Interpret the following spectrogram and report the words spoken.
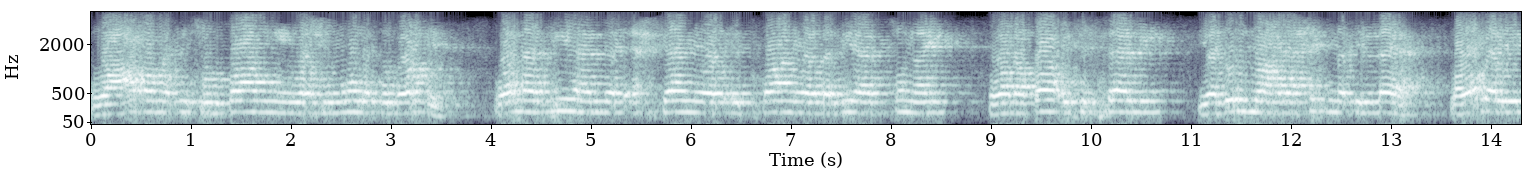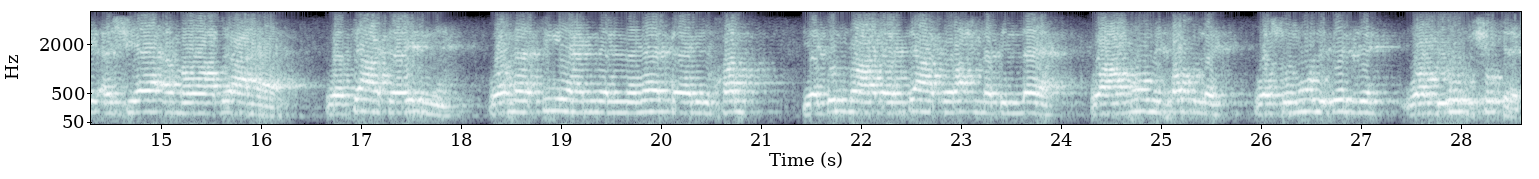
وعظمة سلطانه وشمول قدرته. وما فيها من الإحكام والإتقان وبديع الصنع ولطائف الفهم يدل على حكمة الله ووضع الأشياء مواضعها وسعة علمه. وما فيها من المنافع للخلق يدل على سعة رحمة الله وعموم فضله وشمول بره وغلوب شكره.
